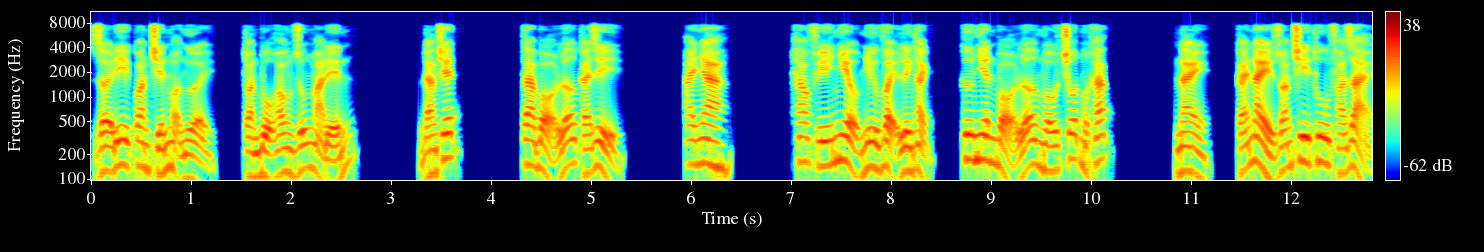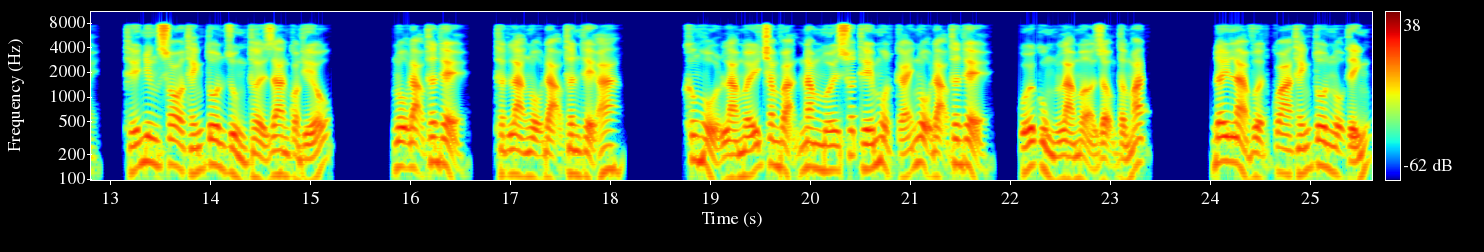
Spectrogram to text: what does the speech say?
rời đi quan chiến mọi người, toàn bộ hong dũng mà đến. Đáng chết. Ta bỏ lỡ cái gì? Ai nha? Hao phí nhiều như vậy linh thạch, cư nhiên bỏ lỡ mấu chốt một khắc. Này, cái này Doãn Chi Thu phá giải, thế nhưng so thánh tôn dùng thời gian còn thiếu. Ngộ đạo thân thể, thật là ngộ đạo thân thể a. Không hổ là mấy trăm vạn năm mới xuất thế một cái ngộ đạo thân thể, cuối cùng là mở rộng tầm mắt. Đây là vượt qua thánh tôn ngộ tính.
